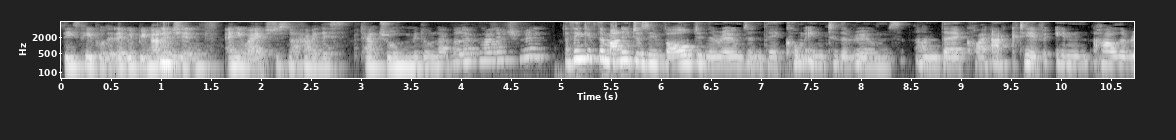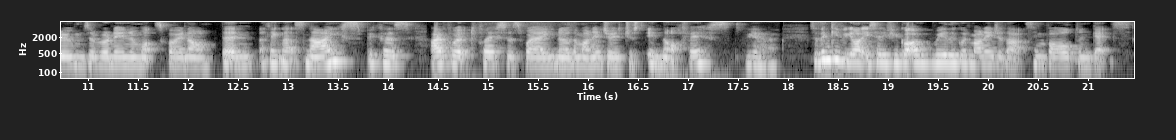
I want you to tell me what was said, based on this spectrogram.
these people that they would be managing mm. anyway. It's just not having this potential middle level of management. I think if the manager's involved in the rooms and they come into the rooms and they're quite active in how the rooms are running and what's going on, then I think that's nice because I've worked places where, you know, the manager is just in the office. Yeah. So I think if you, like you said, if you've got a really good manager that's involved and gets,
